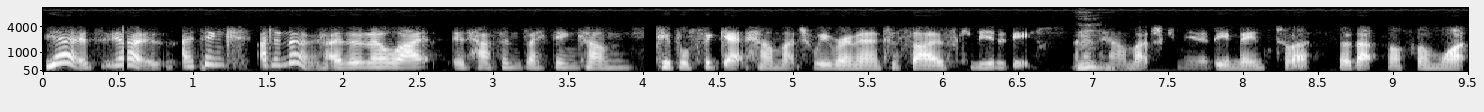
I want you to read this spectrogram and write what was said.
yeah, it's yeah. I think I don't know. I don't know why it happens. I think um, people forget how much we romanticize community and Mm. how much community means to us. So that's often what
